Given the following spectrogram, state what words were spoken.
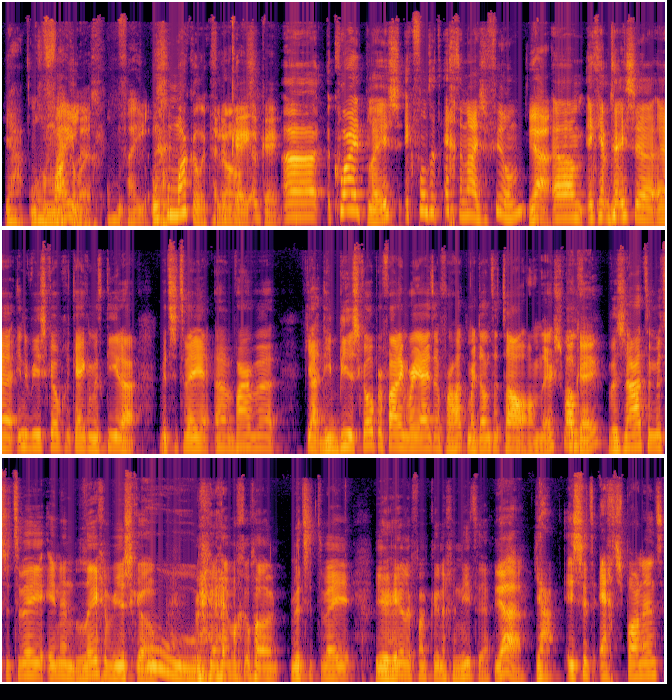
ja, ongemakkelijk. Onveilig. Onveilig. Ongemakkelijk Oké, vooral. oké. Eh, A Quiet Place, ik vond het echt een nice film. Ja. Ehm, ik heb deze eh, in de bioscoop gekeken met Kira, met z'n tweeën, eh, waar we, ja, die bioscoopervaring waar jij het over had, maar dan totaal anders. Want Oké. we zaten met z'n tweeën in een lege bioscoop. Oeh. We hebben gewoon met z'n tweeën hier heerlijk van kunnen genieten. Ja. Ja, is het echt spannend?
